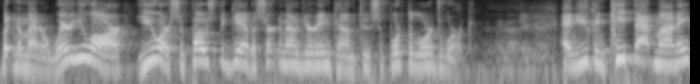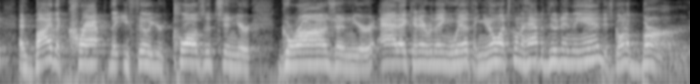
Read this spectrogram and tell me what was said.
But no matter where you are, you are supposed to give a certain amount of your income to support the Lord's work. And you can keep that money and buy the crap that you fill your closets and your garage and your attic and everything with. And you know what's going to happen to it in the end? It's going to burn.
